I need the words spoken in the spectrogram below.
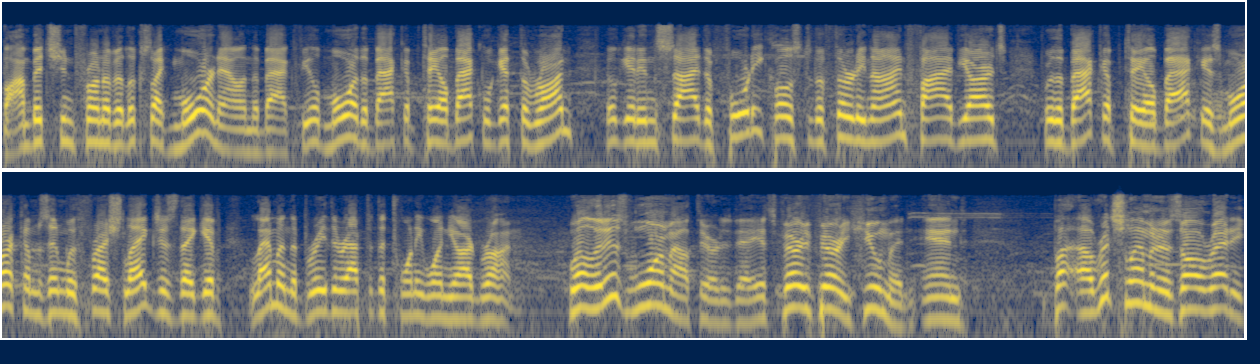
Bombich in front of it. Looks like Moore now in the backfield. Moore, the backup tailback, will get the run. He'll get inside the 40, close to the 39. Five yards for the backup tailback as Moore comes in with fresh legs as they give Lemon the breather after the 21 yard run. Well, it is warm out there today. It's very, very humid, and but uh, Rich Lemon has already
